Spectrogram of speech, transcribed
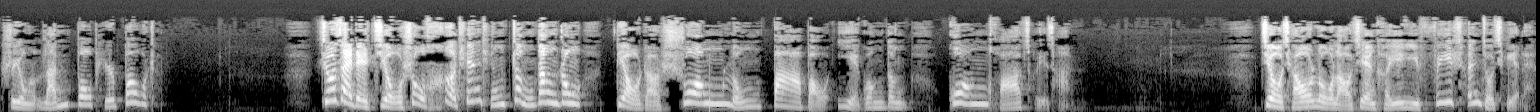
是用蓝包皮包着。就在这九兽贺天庭正当中，吊着双龙八宝夜光灯，光华璀璨。就瞧陆老剑客爷一飞身就起来了。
